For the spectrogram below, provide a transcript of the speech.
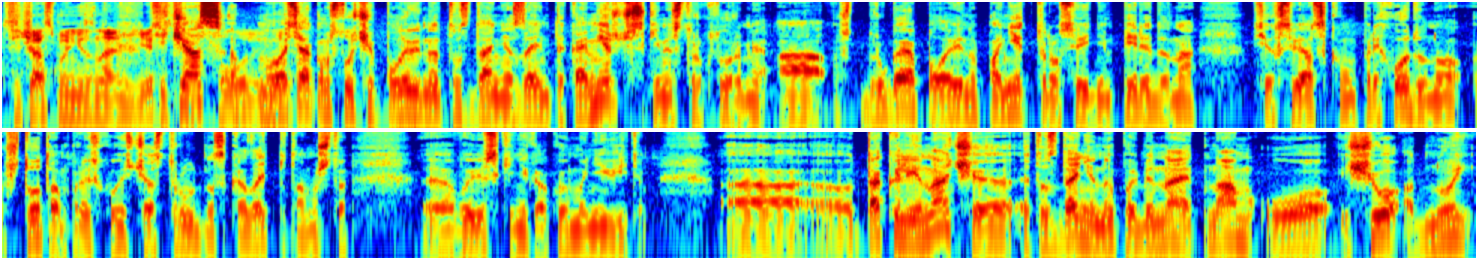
сейчас мы не знаем, есть Сейчас, во всяком случае, половина этого здания занята коммерческими структурами, а другая половина, по некоторым сведениям, передана Всехсвятскому приходу, но что там происходит сейчас, трудно сказать, потому что э, вывески никакой мы не видим. А, так или иначе, это здание напоминает нам о еще одной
